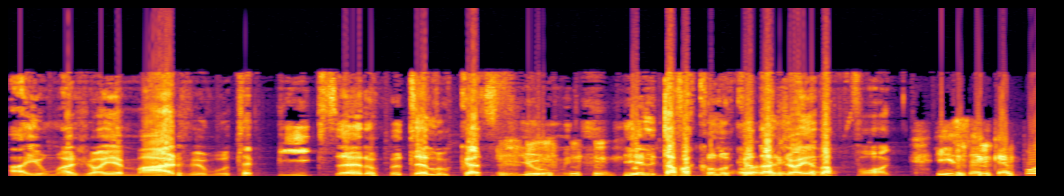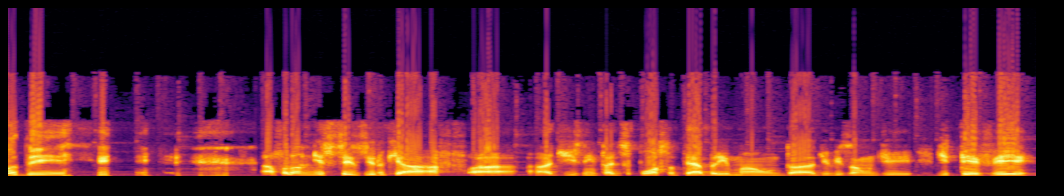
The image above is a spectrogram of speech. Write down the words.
Aí uma joia é Marvel, outra é Pixar, outra é Lucasfilm, e ele tava colocando a joia da Fox. Isso é que é poder. Ah, falando nisso, vocês viram que a, a, a Disney está disposta até a abrir mão da divisão de, de TV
